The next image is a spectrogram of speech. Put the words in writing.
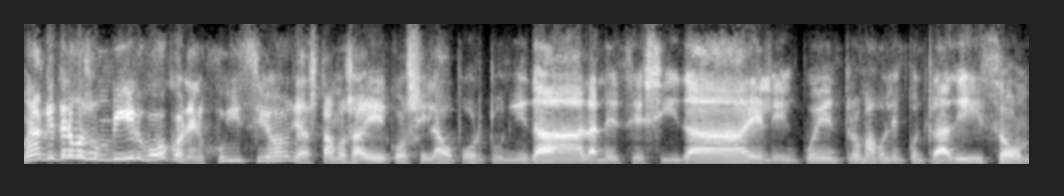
Bueno, aquí tenemos un Virgo con el juicio, ya estamos ahí con si la oportunidad, la necesidad, el encuentro, mago el encontradizo,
